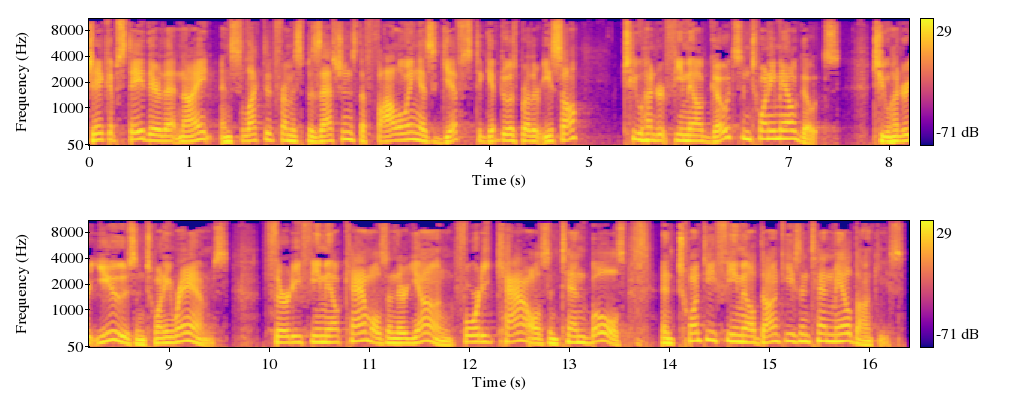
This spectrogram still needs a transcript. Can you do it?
Jacob stayed there that night and selected from his possessions the following as gifts to give to his brother Esau 200 female goats and 20 male goats, 200 ewes and 20 rams, 30 female camels and their young, 40 cows and 10 bulls, and 20 female donkeys and 10 male donkeys.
